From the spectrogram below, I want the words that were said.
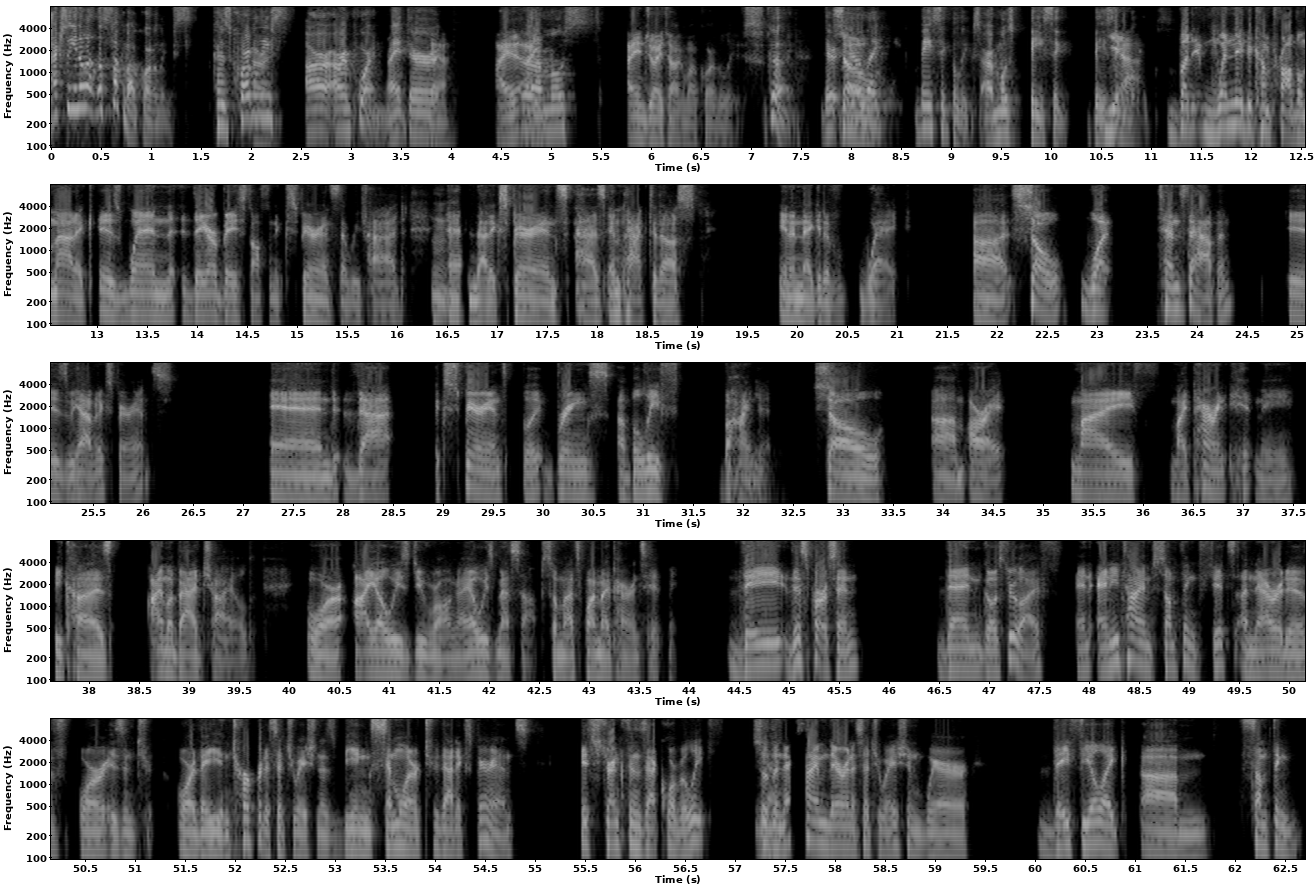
Actually, you know what? Let's talk about core beliefs because core All right. beliefs are are important, right? They're Yeah. I, they're I, our most I enjoy talking about core beliefs. good. They're, they're like basic beliefs, our most basic basic. Yeah. But it- when they become problematic is when they are based off an experience that we've had, Mm. and that experience has impacted us in a negative way. Uh, so, what tends to happen is we have an experience, and that experience b- brings a belief behind it. So, um, all right, my my parent hit me because I'm a bad child or I always do wrong. I always mess up. So that's why my parents hit me. They, this person then goes through life. And anytime something fits a narrative or is, inter- or they interpret a situation as being similar to that experience, it strengthens that core belief. So yeah. the next time they're in a situation where they feel like um, something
